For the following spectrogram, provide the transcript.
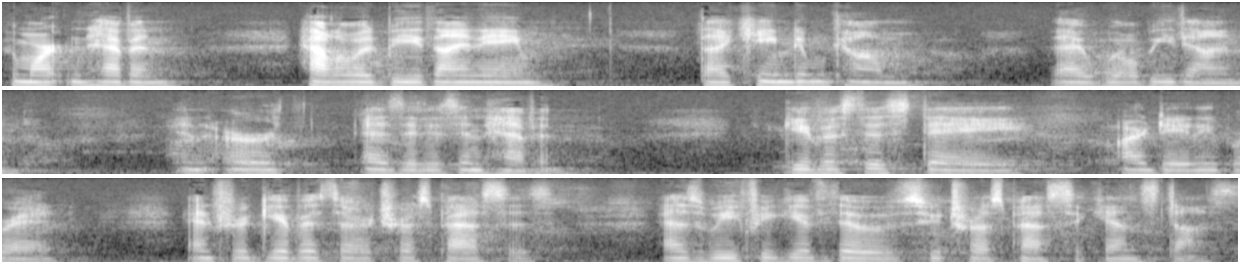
who art in heaven, hallowed be thy name. Thy kingdom come, thy will be done, in earth as it is in heaven. Give us this day our daily bread, and forgive us our trespasses, as we forgive those who trespass against us.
